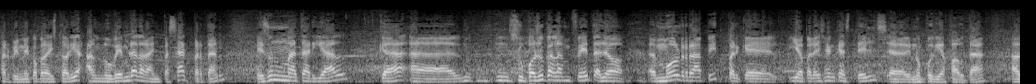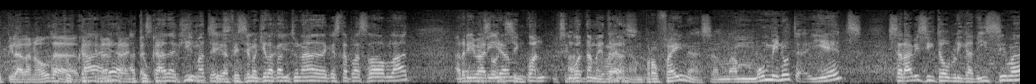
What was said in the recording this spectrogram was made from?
per primer cop a la història al novembre de l'any passat. Per tant, és un material que que eh, suposo que l'han fet allò eh, molt ràpid perquè hi apareixen castells, eh, no podia faltar el Pilar de Nou de, a tocar, de final eh? a tocar d'aquí mateix, si agaféssim sí, aquí la cantonada d'aquesta plaça del Blat arribaríem Són 50 50 metres. Amb prou feines, amb, amb un minut i ets, serà visita obligadíssima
